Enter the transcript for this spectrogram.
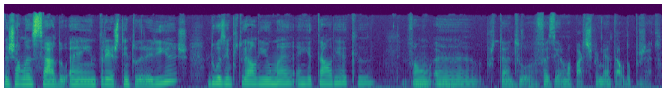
já lançado em três tinturarias, duas em Portugal e uma em Itália, que vão, uh, portanto, fazer uma parte experimental do projeto.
